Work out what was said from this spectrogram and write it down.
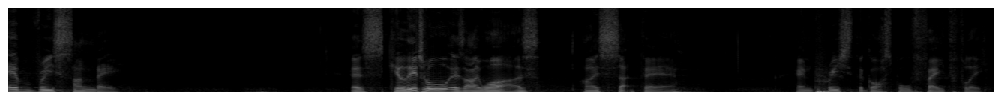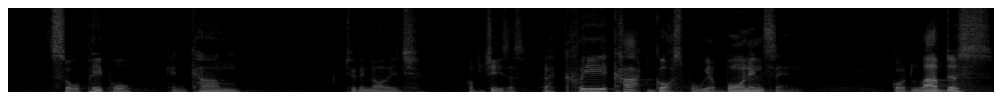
every Sunday, as skeletal as I was, I sat there and preached the gospel faithfully so people can come to the knowledge of Jesus. A clear cut gospel. We are born in sin. God loved us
